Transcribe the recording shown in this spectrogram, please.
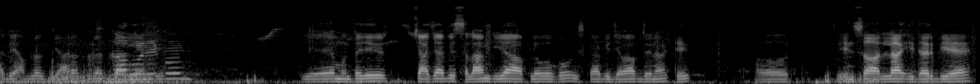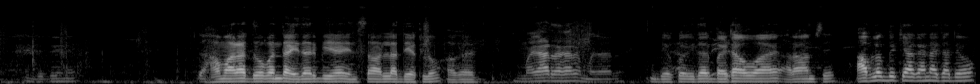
अभी हम लोग ग्यारह तुरंत कर लेंगे। ये मुंतजिर चाचा भी सलाम किया आप लोगों को इसका भी जवाब देना ठीक? और इंशाअल्लाह इधर भी है। हमारा दो बंदा इधर भी है इंशाअल्लाह देख लो अगर रहे मजार। देखो इधर बैठा हुआ है आराम से। आप लोग भी क्या कहना चाहते हो?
